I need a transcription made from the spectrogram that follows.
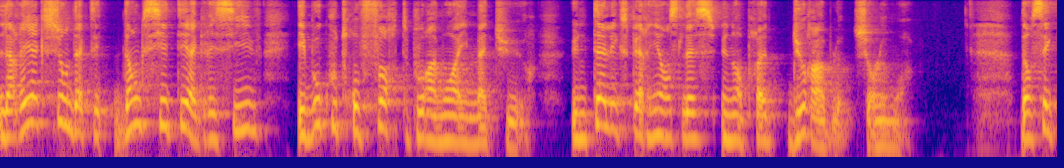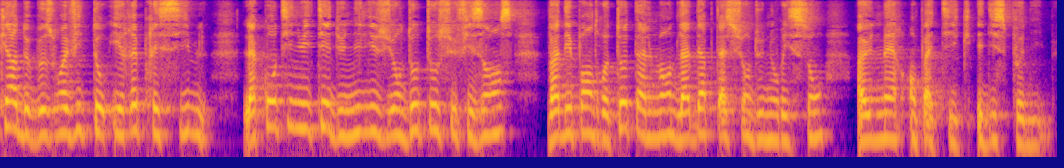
La réaction d'anxiété agressive est beaucoup trop forte pour un moi immature. Une telle expérience laisse une empreinte durable sur le moi. Dans ces cas de besoins vitaux irrépressibles, la continuité d'une illusion d'autosuffisance va dépendre totalement de l'adaptation du nourrisson à une mère empathique et disponible.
